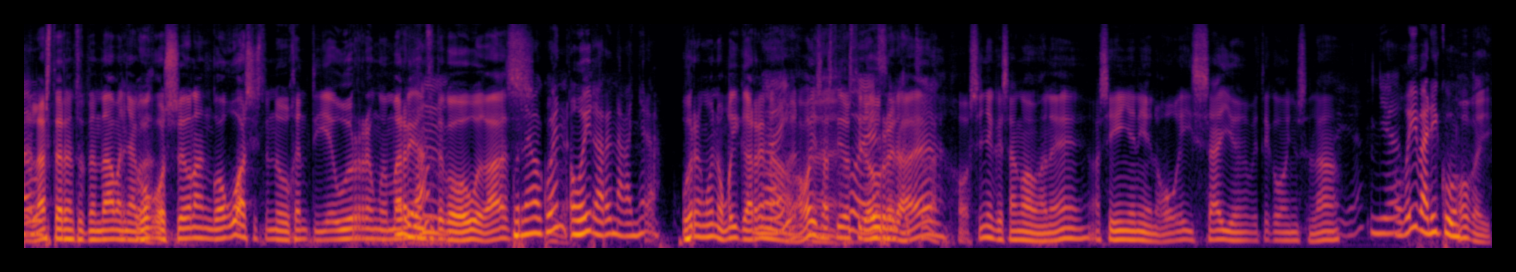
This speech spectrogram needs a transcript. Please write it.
hau. Laster entzuten da, baina gogo, zeolan gogo asisten du genti, eh, urrenguen barri Bai. entzuteko gogo egaz. Gurrengokoen, hoi garrena gainera. Urrenguen hogei garrena, Bai. hogei Jo, astiro ez. aurrera, Zela, eh? Jo, zeinek esango aban, eh? Hasi ginenien, hogei saio beteko baino zela. Ja. Hogei bariku. Hogei.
